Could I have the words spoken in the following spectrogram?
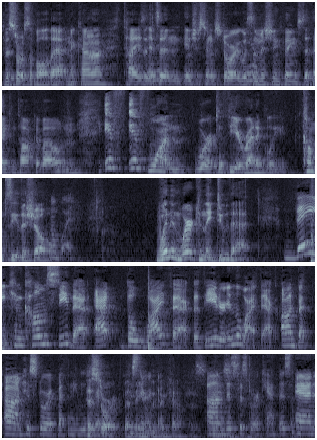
the source of all that, and it kind of ties. It's an interesting story with Yeah. some interesting things to think and talk about. And if if one were to theoretically come see the show, Oh boy. when and where can they do that? They can come see that at the YFAC, the theater in the YFAC on Beth, on historic Bethany Lutheran. Historic Bethany historic Lutheran campus. on Yes. this historic campus, and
